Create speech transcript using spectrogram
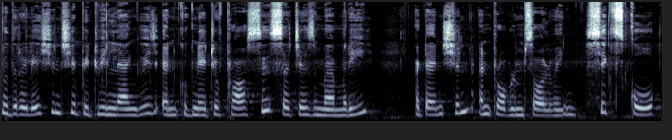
to the relationship between language and cognitive process such as memory, attention and problem solving. Sixth scope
